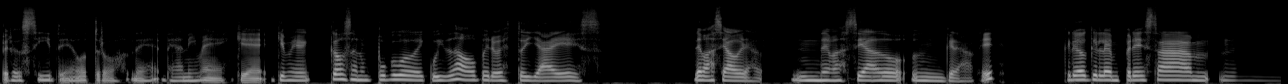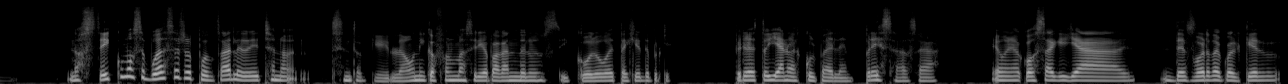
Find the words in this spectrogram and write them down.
pero sí de otros, de, de anime, que, que me causan un poco de cuidado, pero esto ya es demasiado grave. Demasiado mm, grave. Creo que la empresa, mm, no sé cómo se puede hacer responsable, de hecho no siento que la única forma sería pagándole un psicólogo a esta gente, porque, pero esto ya no es culpa de la empresa, o sea, es una cosa que ya desborda cualquier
